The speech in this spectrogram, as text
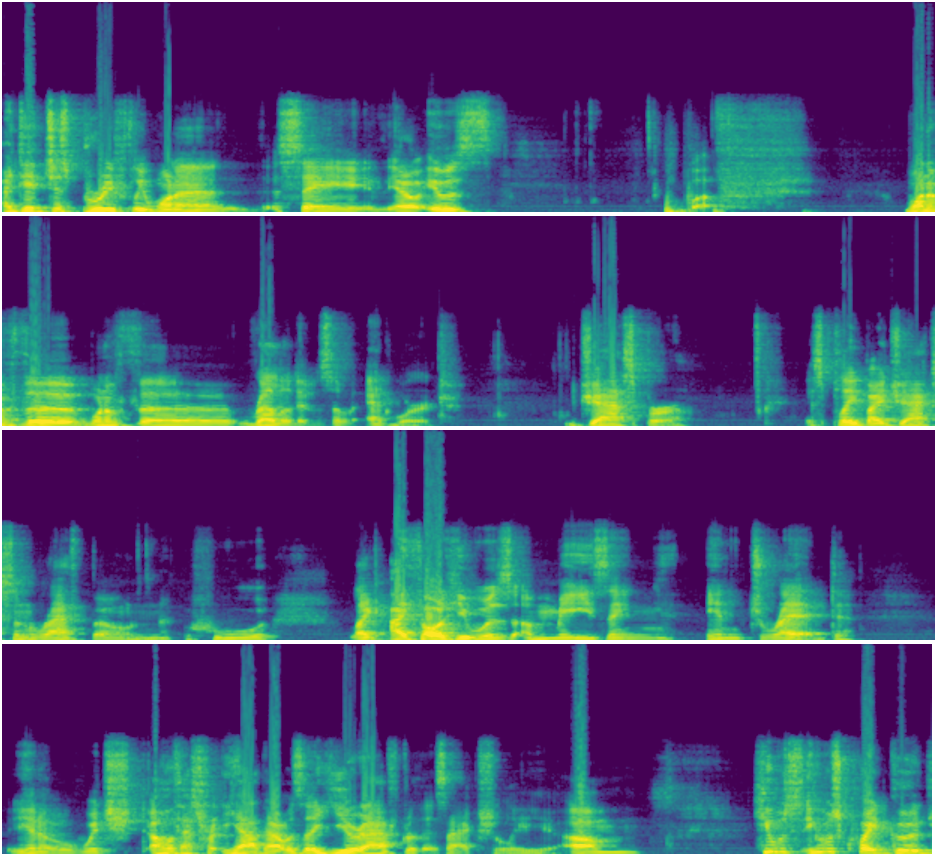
I did just briefly want to say, you know, it was one of the one of the relatives of Edward, Jasper, is played by Jackson Rathbone, who like I thought he was amazing in Dread, you know, which oh that's right, yeah, that was a year after this actually. Um, he was he was quite good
